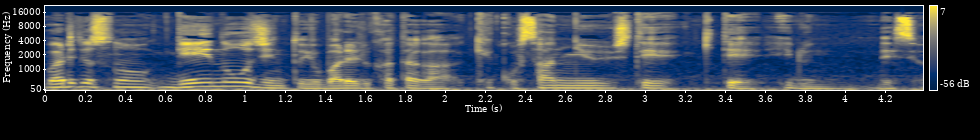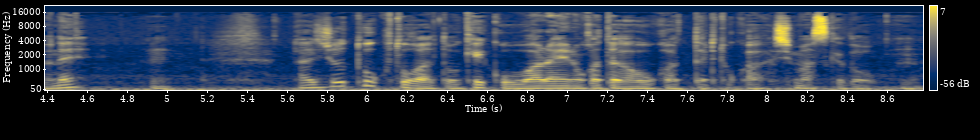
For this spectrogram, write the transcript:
割とその芸能人と呼ばれる方が結構参入してきているんですよね。うん、ラジオトークとかだと結構お笑いの方が多かったりとかしますけど、うん、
